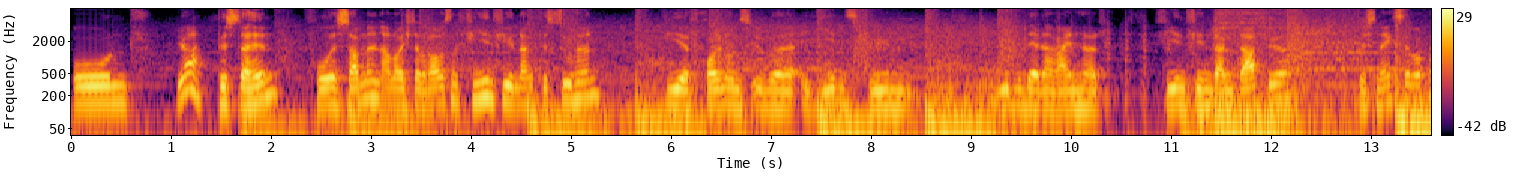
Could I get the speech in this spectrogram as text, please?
Und ja, bis dahin, frohes Sammeln an euch da draußen. Vielen, vielen Dank fürs Zuhören. Wir freuen uns über jeden Stream, jeden, der da reinhört. Vielen, vielen Dank dafür. Bis nächste Woche.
